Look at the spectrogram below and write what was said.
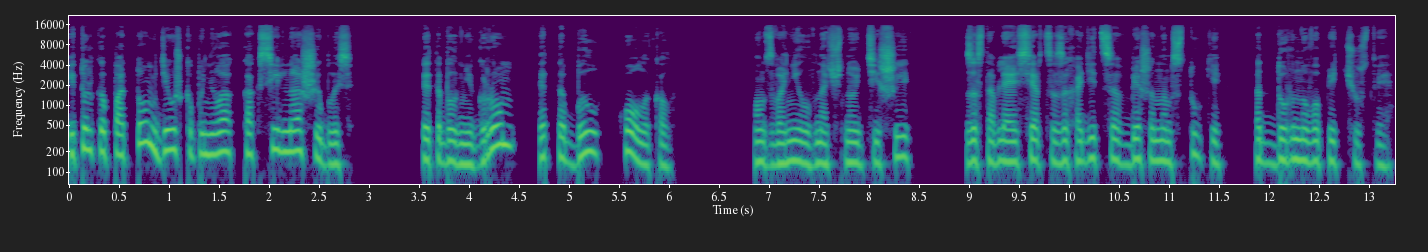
И только потом девушка поняла, как сильно ошиблась. Это был не гром, это был колокол. Он звонил в ночной тиши, заставляя сердце заходиться в бешеном стуке от дурного предчувствия.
